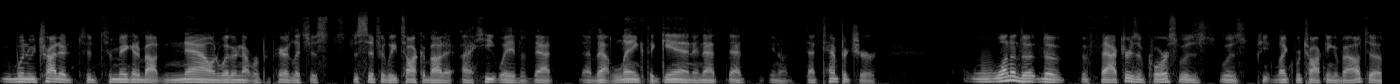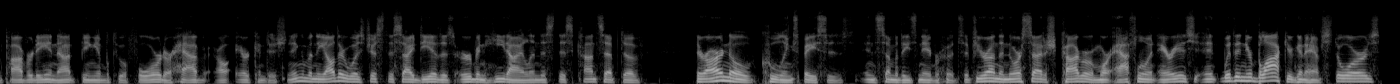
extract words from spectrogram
when we try to, to, to make it about now and whether or not we're prepared, let's just specifically talk about a, a heat wave of that of that length again and that, that you know that temperature. One of the, the, the factors, of course, was was like we're talking about uh, poverty and not being able to afford or have air conditioning. And the other was just this idea of this urban heat island, this this concept of there are no cooling spaces in some of these neighborhoods. If you're on the north side of Chicago or more affluent areas, within your block, you're going to have stores,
